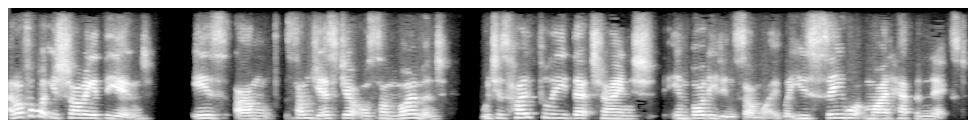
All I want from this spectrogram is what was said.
and often what you're showing at the end is um, some gesture or some moment, which is hopefully that change embodied in some way, where you see what might happen next,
